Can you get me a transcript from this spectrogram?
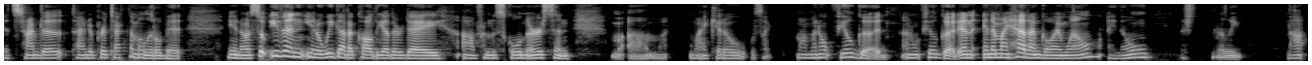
it's time to time to protect them a little bit you know? So even you know we got a call the other day uh, from the school nurse and um, my kiddo was like mom i don't feel good. I don't feel good. And, and in my head i'm going well i know there's really not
